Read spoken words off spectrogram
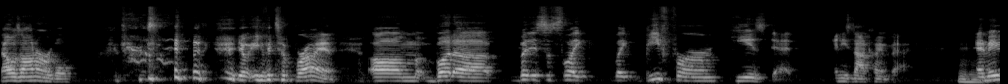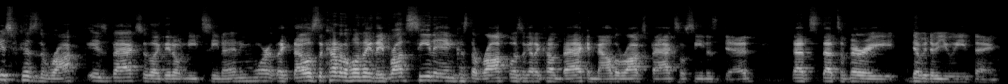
that was honorable, you know, even to Brian. Um, but uh, but it's just like like be firm. He is dead, and he's not coming back. Mhm. And maybe it's because The Rock is back, so like they don't need Cena anymore. Like that was the kind of the whole thing. They brought Cena in because The Rock wasn't going to come back, and now The Rock's back, so Cena's dead. That's that's a very WWE thing.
